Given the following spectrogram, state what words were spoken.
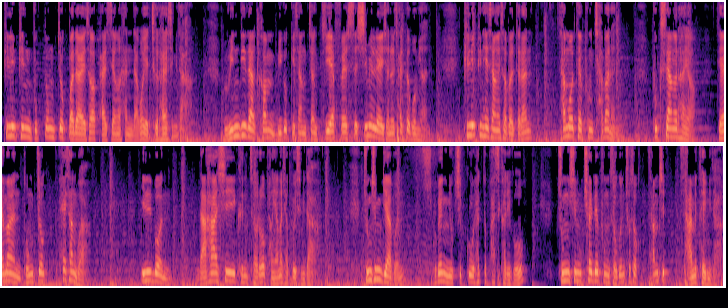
필리핀 북동쪽 바다에서 발생을 한다고 예측을 하였습니다. 윈디닷컴 미국 기상청 GFS 시뮬레이션을 살펴보면 필리핀 해상에서 발달한 3호 태풍 차바는 북상을 하여 대만 동쪽 해상과 일본 나하시 근처로 방향을 잡고 있습니다. 중심 기압은 969 헥토파스칼이고 중심 최대 풍속은 초속 34m입니다.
